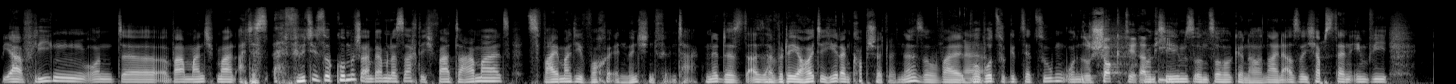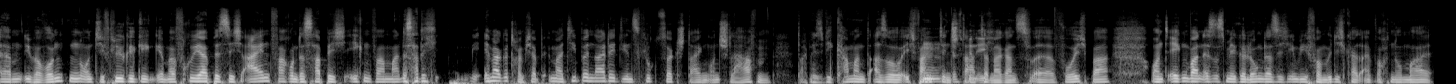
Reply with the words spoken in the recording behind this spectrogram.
ja, fliegen und äh, war manchmal, ah, das fühlt sich so komisch an, wenn man das sagt. Ich war damals zweimal die Woche in München für einen Tag. Ne? Das, also da würde ja heute jeder den Kopf schütteln, ne? So, weil Ja. wo, wozu gibt's ja Zoom und, So Schocktherapie. und Teams und so, genau. Nein, also ich habe es dann irgendwie ähm, überwunden und die Flüge gingen immer früher, bis ich einfach und das habe ich irgendwann mal, das hatte ich immer geträumt. Ich habe immer die beneidet, die ins Flugzeug steigen und schlafen. Da dachte ich mir, wie kann man, also ich fand Hm, den Start ich. immer ganz äh, furchtbar. Und irgendwann ist es mir gelungen, dass ich irgendwie vor Müdigkeit einfach nur mal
